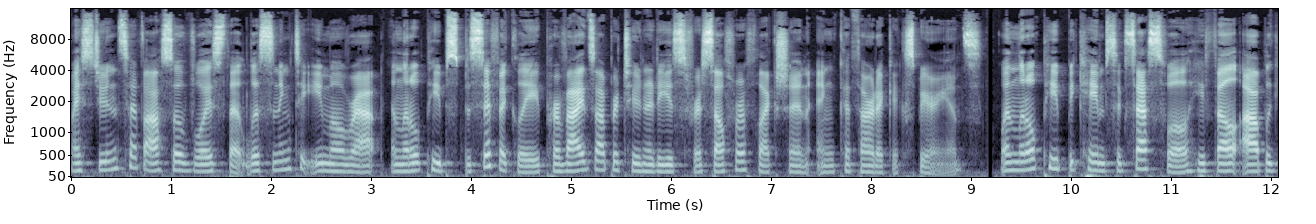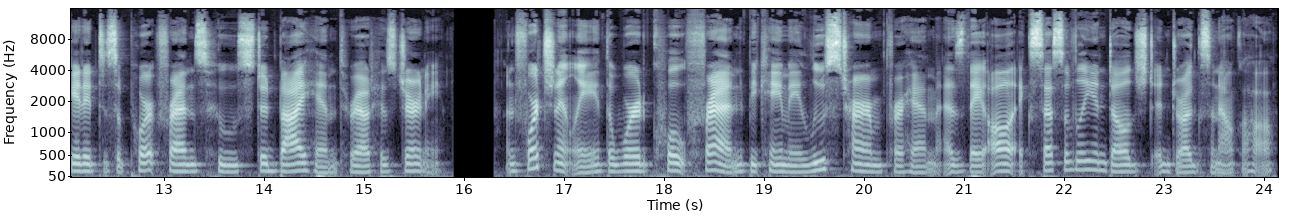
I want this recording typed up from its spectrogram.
My students have also voiced that listening to emo rap and Little Peep specifically provides opportunities for self reflection and cathartic experience. When Little Peep became successful, he felt obligated to support friends who stood by him throughout his journey. Unfortunately, the word quote friend became a loose term for him as they all excessively indulged in drugs and alcohol.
